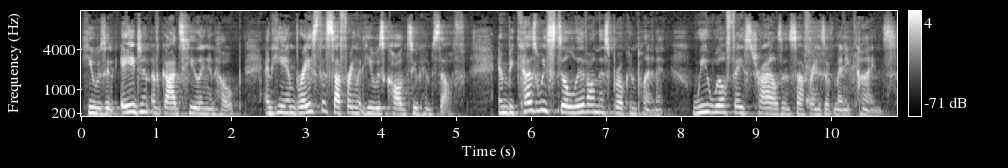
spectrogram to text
He was an agent of God's healing and hope, and he embraced the suffering that he was called to himself. And because we still live on this broken planet, we will face trials and sufferings of many kinds.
